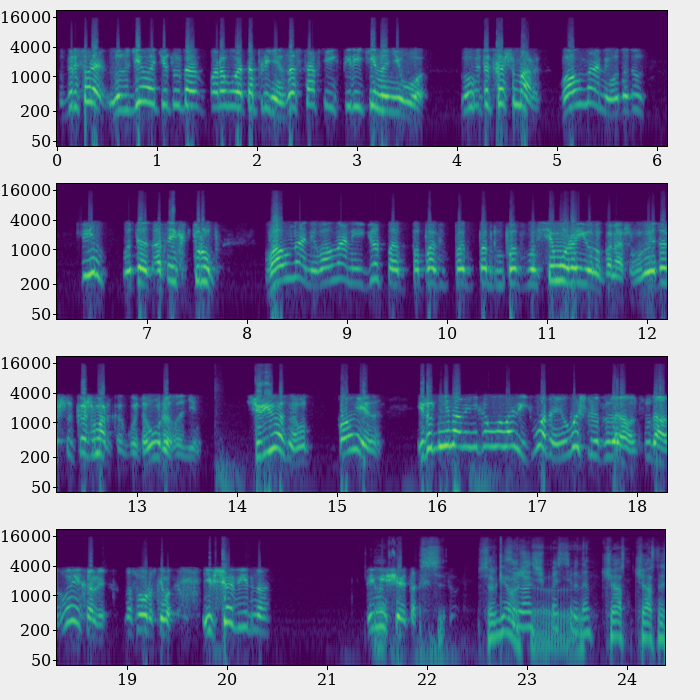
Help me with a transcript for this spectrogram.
Представляете? Ну сделайте туда паровое отопление, заставьте их перейти на него. Ну это кошмар. Волнами вот этот дым вот этот, от их труб волнами, волнами идет по, по, по, по, по, по всему району по нашему. Ну это что кошмар какой-то, ужас один. Серьезно, вот вполне и тут не надо никого ловить. Вот они вышли туда, вот сюда, выехали на Суворовский, и все видно. Дымище это. Сергей Иванович, спасибо, да. Част, частный...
